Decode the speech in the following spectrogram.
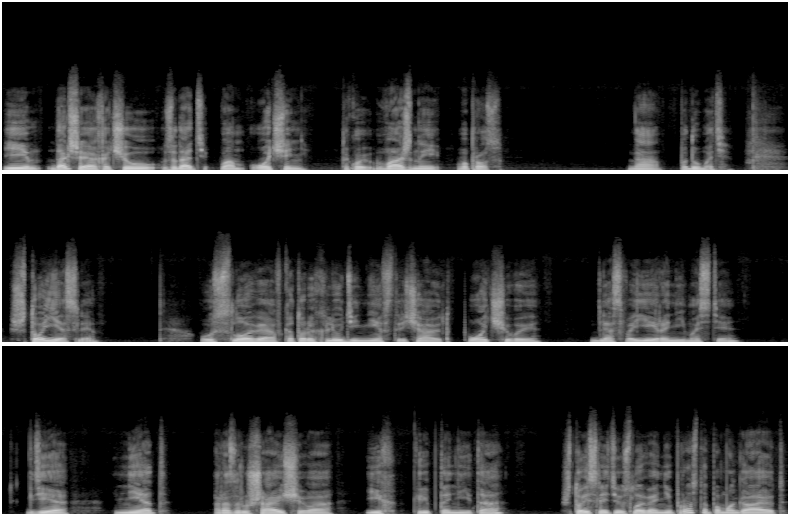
И дальше я хочу задать вам очень такой важный вопрос на подумать. Что если условия, в которых люди не встречают почвы для своей ранимости, где нет разрушающего их криптонита, что если эти условия не просто помогают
